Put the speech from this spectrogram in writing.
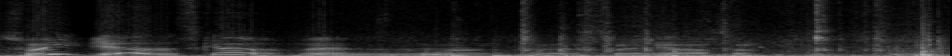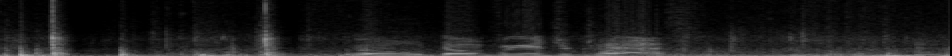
sweet! Yeah, let's go, man. Sweet, awesome. Oh, don't forget your pass.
